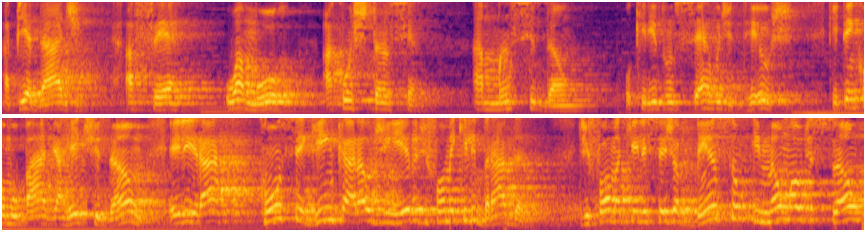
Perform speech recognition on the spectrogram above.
a piedade, a fé, o amor, a constância, a mansidão. O querido, um servo de Deus que tem como base a retidão, ele irá conseguir encarar o dinheiro de forma equilibrada, de forma que ele seja bênção e não maldição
